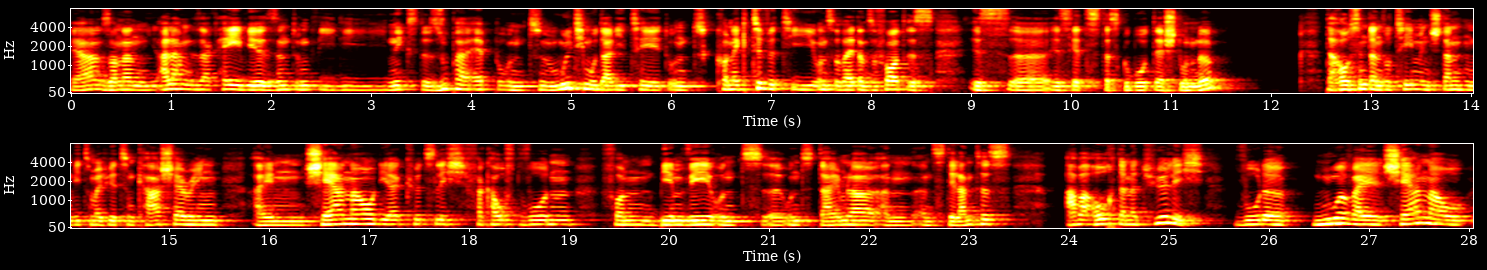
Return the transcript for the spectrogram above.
ja, sondern alle haben gesagt, hey, wir sind irgendwie die nächste Super-App und Multimodalität und Connectivity und so weiter und so fort ist, ist, äh, ist jetzt das Gebot der Stunde. Daraus sind dann so Themen entstanden, wie zum Beispiel jetzt im Carsharing ein ShareNow, die ja kürzlich verkauft wurden von BMW und, äh, und Daimler an, an Stellantis. Aber auch dann natürlich wurde nur weil ShareNow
